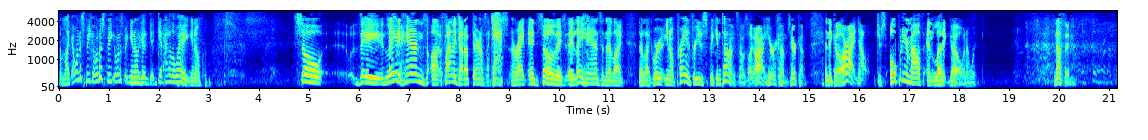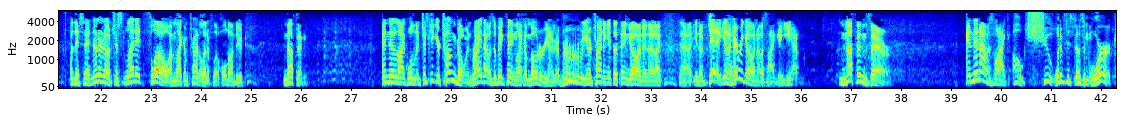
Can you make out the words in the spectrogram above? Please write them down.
I'm like, I want to speak, I want to speak, I want to speak. You know, get, get, get out of the way, you know. So they laid hands on, finally got up there and I was like, yes, all right. And so they, they lay hands and they're like, they're like, we're, you know, praying for you to speak in tongues. And I was like, all right, here it comes, here it comes. And they go, all right, now just open your mouth and let it go. And I went, nothing. And they said, no, no, no, just let it flow. I'm like, I'm trying to let it flow. Hold on, dude. Nothing. And they're like, well, just get your tongue going, right? That was the big thing, like a motor, you know, you know, trying to get the thing going. And they're like, uh, you know, get it, you know, here we go. And I was like, yeah, nothing's there. And then I was like, oh, shoot, what if this doesn't work?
